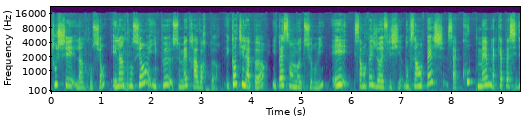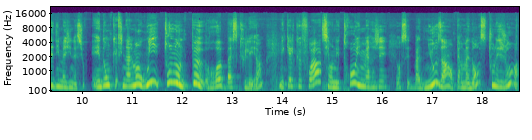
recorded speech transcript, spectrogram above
toucher l'inconscient et l'inconscient il peut se mettre à avoir peur. Et quand il a peur, il passe en mode survie et ça empêche de réfléchir. Donc ça empêche, ça coupe même la capacité d'imagination. Et donc finalement oui, tout le monde peut rebasculer, hein, mais quelquefois si on est trop immergé dans cette bad news hein, en permanence, tous les jours,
